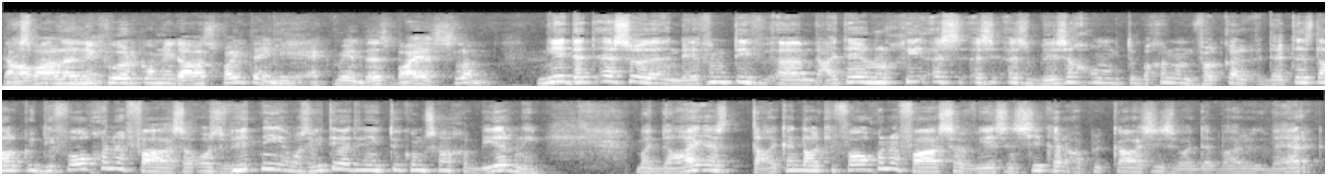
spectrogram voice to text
Daar waar hulle nie voorkom nie, daar spuit hy nie. Ek meen dis baie slim. Nee, dit is so en definitief ehm um, daai tegnologie is is is besig om te begin ontwikkel. Dit is dalk die volgende fase. Ons weet nie, ons weet nie wat in die toekoms gaan gebeur nie. Maar daai is daai kan dalk die volgende fase wees in sekere applikasies wat wat dit werk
